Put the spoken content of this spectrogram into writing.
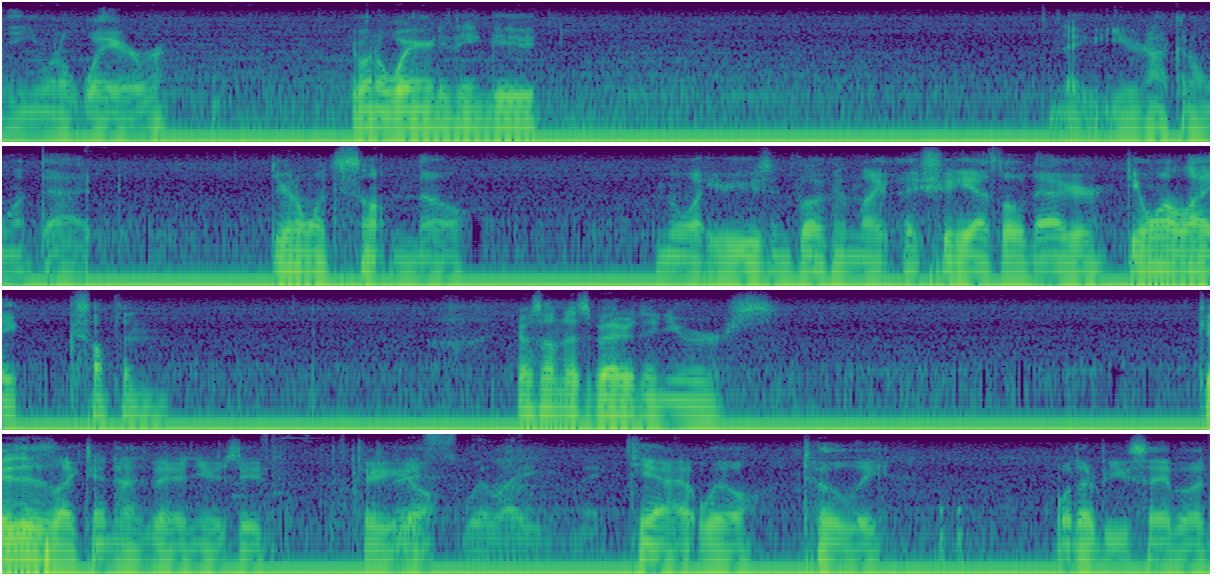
Anything you want to wear? You want to wear anything, dude? No, you're not gonna want that. You're gonna want something, though. You know what? You're using fucking, like, a shitty-ass little dagger? Do you want, like, something? You have something that's better than yours? Cause this is, like, ten times better than yours, dude. There you go. This will aid me. Yeah, it will. Totally. Whatever you say, bud.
